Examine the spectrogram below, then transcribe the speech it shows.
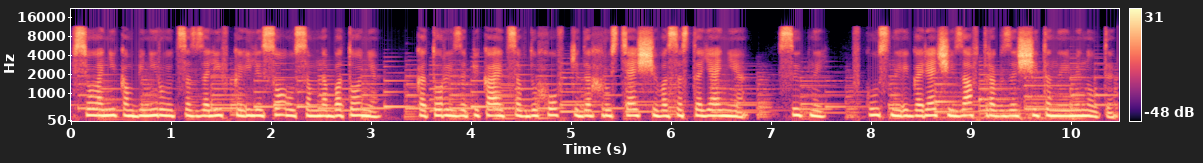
все они комбинируются с заливкой или соусом на батоне, который запекается в духовке до хрустящего состояния, сытный, вкусный и горячий завтрак за считанные минуты.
